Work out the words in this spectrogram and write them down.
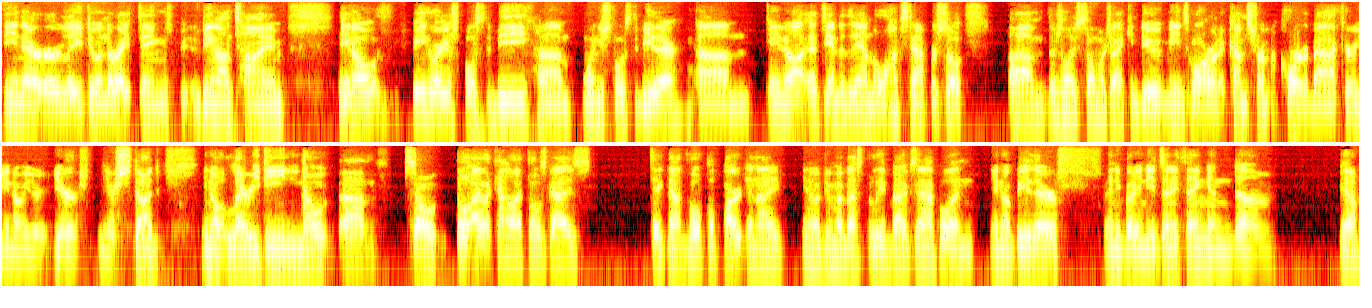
being there early, doing the right things, being on time. You know, being where you're supposed to be um, when you're supposed to be there. Um, you know, at the end of the day, I'm the long snapper, so um, there's only so much I can do. It means more when it comes from a quarterback or you know your your your stud, you know Larry Dean. You know, um, so I kind of let those guys take that vocal part, and I you know do my best to lead by example, and you know be there if anybody needs anything, and um, yeah.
